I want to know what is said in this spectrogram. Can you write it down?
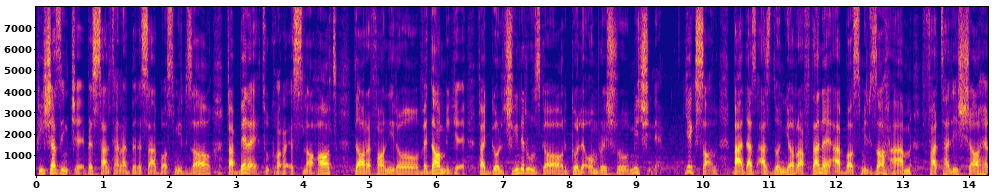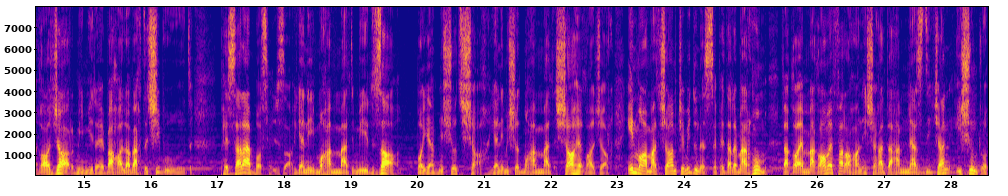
پیش از اینکه به سلطنت برسه عباس میرزا و بره تو کار اصلاحات دارفانی رو ودا میگه و گلچین روزگار گل عمرش رو میچینه. یک سال بعد از از دنیا رفتن عباس میرزا هم فتلی شاه قاجار میمیره. و حالا وقت چی بود؟ پسر عباس میرزا یعنی محمد میرزا. باید می‌شد شاه یعنی می‌شد محمد شاه قاجار. این محمد شاه هم که می‌دونسته پدر مرحوم و قائم مقام فراهانی چقدر به هم نزدیکن ایشون رو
